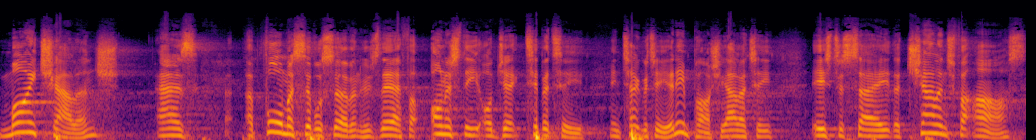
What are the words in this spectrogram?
My challenge as a former civil servant who's there for honesty, objectivity, integrity, and impartiality is to say the challenge for us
